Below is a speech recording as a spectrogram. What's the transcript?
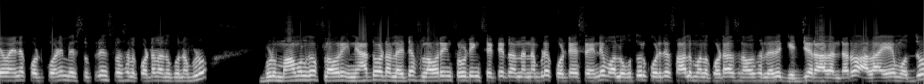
ఏవైనా కొట్టుకొని మీరు సుప్రీం స్పెషల్ కొట్టాలనుకున్నప్పుడు ఇప్పుడు మామూలుగా ఫ్లవరింగ్ నా తోటలు అయితే ఫ్లవరింగ్ ఫ్రూటింగ్ సెట్ అయితే అన్నప్పుడే కొట్టేసేయండి. వాళ్ళు ఒకతూరు కొడితే చాలు మళ్ళీ కొట్టాల్సిన అవసరం లేదు. గిజ్జే రాదంటారు. అలా ఏం వద్దు.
